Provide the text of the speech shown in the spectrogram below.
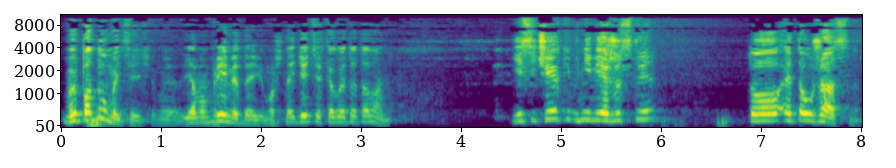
Вы подумайте еще, я вам время даю, может найдете какой-то талант. Если человек в невежестве, то это ужасно.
